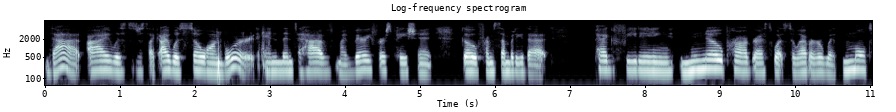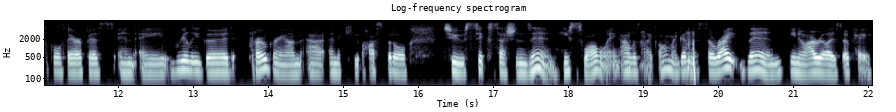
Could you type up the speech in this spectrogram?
that, I was just like, I was so on board. And then to have my very first patient go from somebody that peg feeding, no progress whatsoever with multiple therapists in a really good program at an acute hospital to six sessions in. He's swallowing. I was like, oh my goodness. So, right then, you know, I realized, okay,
